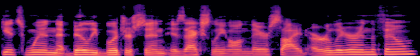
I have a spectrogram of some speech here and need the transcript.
gets wind that Billy Butcherson is actually on their side earlier in the film.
